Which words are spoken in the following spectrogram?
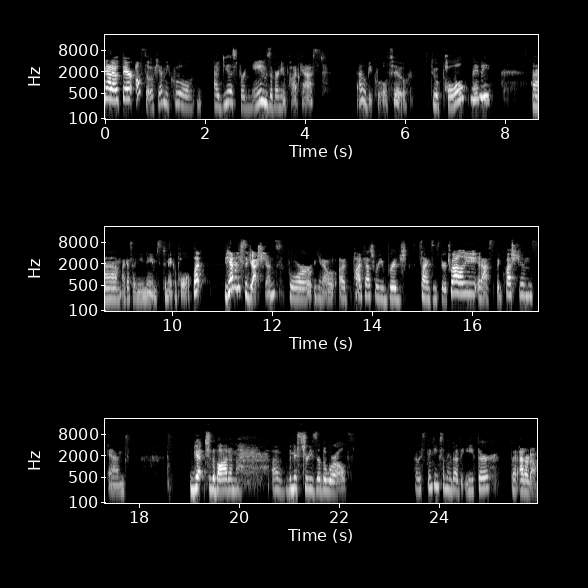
that out there. Also, if you have any cool ideas for names of our new podcast. That would be cool too. Do a poll, maybe. Um, I guess I need names to make a poll. But if you have any suggestions for, you know, a podcast where you bridge science and spirituality and ask big questions and get to the bottom of the mysteries of the world. I was thinking something about the ether, but I don't know.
